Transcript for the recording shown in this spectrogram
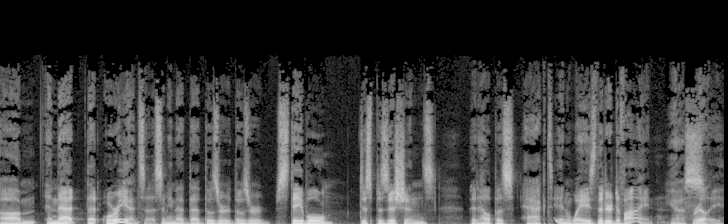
Um, and that that orients us. I mean, that that those are those are stable dispositions that help us act in ways that are divine. Yes. Really.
